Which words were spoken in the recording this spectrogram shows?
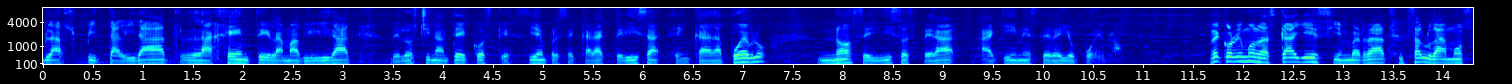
la hospitalidad, la gente, la amabilidad de los chinantecos que siempre se caracteriza en cada pueblo, no se hizo esperar aquí en este bello pueblo. Recorrimos las calles y en verdad saludamos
